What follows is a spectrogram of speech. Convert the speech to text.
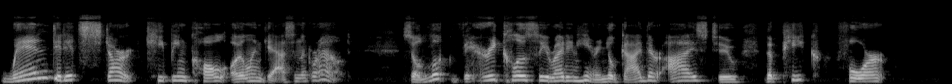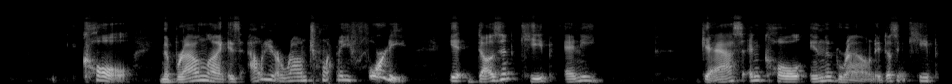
when did it start keeping coal, oil, and gas in the ground? So look very closely right in here, and you'll guide their eyes to the peak for coal. The brown line is out here around 2040. It doesn't keep any gas and coal in the ground. It doesn't keep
